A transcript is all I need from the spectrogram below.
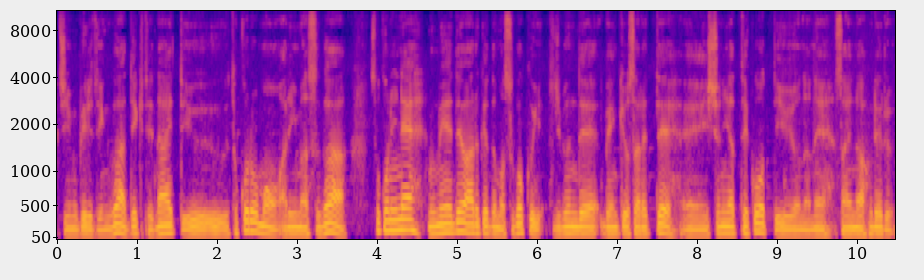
チームビルディングができてないっていうところもありますが、そこにね、無名ではあるけども、すごく自分で勉強されて、えー、一緒にやっていこうっていうようなね、才能あふれる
